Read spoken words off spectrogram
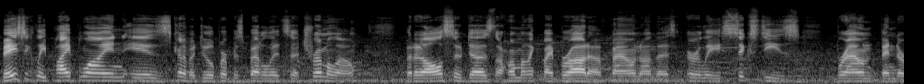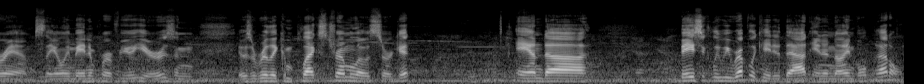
basically, pipeline is kind of a dual-purpose pedal. It's a tremolo, but it also does the harmonic vibrato found on the early '60s Brown Fender amps. They only made them for a few years, and it was a really complex tremolo circuit. And uh, basically, we replicated that in a 9 volt pedal.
